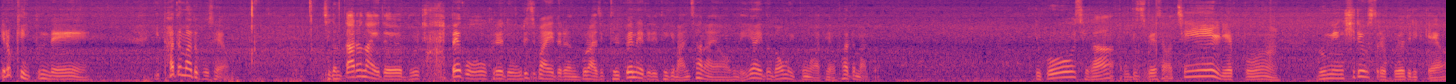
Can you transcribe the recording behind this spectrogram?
이렇게 이쁜데 이 파드마도 보세요. 지금 다른 아이들 물 다 빼고 그래도 우리 집 아이들은 물 아직 덜 뺀 애들이 되게 많잖아요. 근데 이 아이도 너무 이쁜 것 같아요. 파드마도. 그리고 제가 우리 집에서 제일 예쁜 루밍 시리우스를 보여드릴게요.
